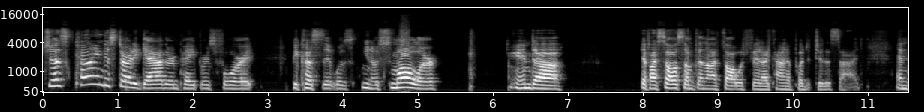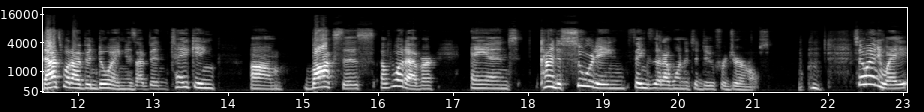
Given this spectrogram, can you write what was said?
just kind of started gathering papers for it because it was, you know, smaller. And uh, if I saw something I thought would fit, I kind of put it to the side. And that's what I've been doing is I've been taking um, boxes of whatever and kind of sorting things that I wanted to do for journals. so anyway,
